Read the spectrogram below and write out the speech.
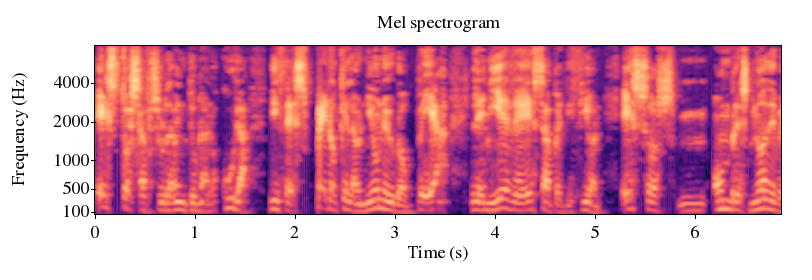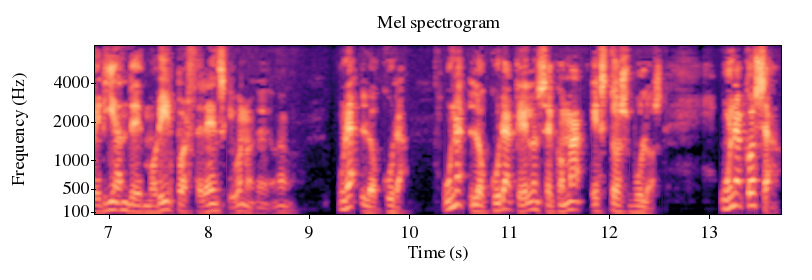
esto es absolutamente una locura. Dice, espero que la Unión Europea le niegue esa petición. Esos mm, hombres no deberían de morir por Zelensky. Bueno, una locura. Una locura que Elon se coma estos bulos. Una cosa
